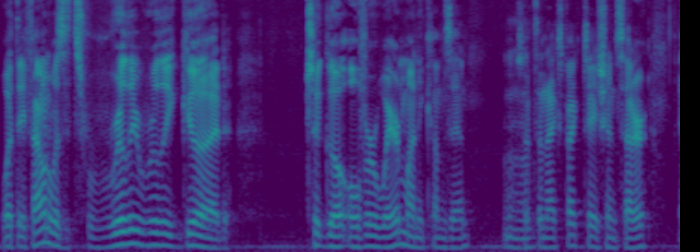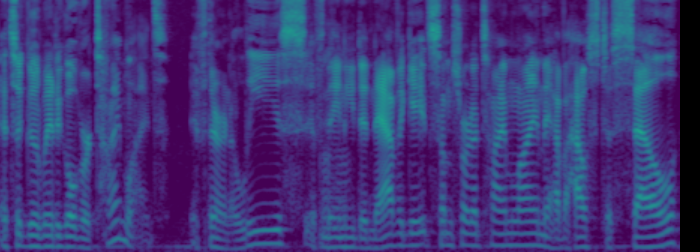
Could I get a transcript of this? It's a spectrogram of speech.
what they found was it's really, really good to go over where money comes in. So mm-hmm. it's an expectation setter. It's a good way to go over timelines. If they're in a lease, if they need to navigate some sort of timeline, they have a house to sell,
